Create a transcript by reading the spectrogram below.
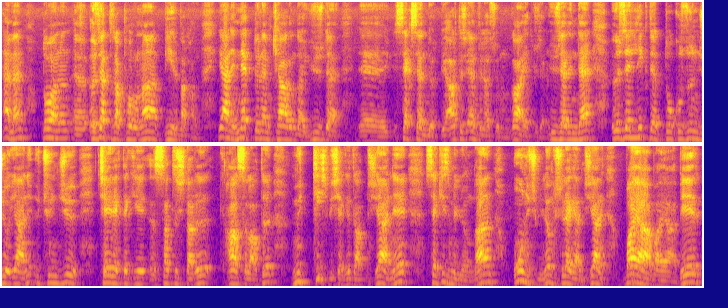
Hemen Doğan'ın e, özet raporuna bir bakalım. Yani net dönem karında yüzde e, 84 bir artış enflasyonun gayet güzel. Üzerinde özellikle 9. yani 3. çeyrekteki satışları hasılatı müthiş bir şekilde artmış. Yani 8 milyondan 13 milyon küsüre gelmiş. Yani baya baya bir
